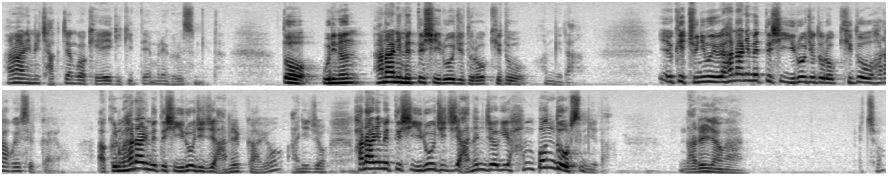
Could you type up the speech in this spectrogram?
하나님이 작전과 계획이 있기 때문에 그렇습니다. 또 우리는 하나님의 뜻이 이루어지도록 기도합니다. 이렇게 주님이 왜 하나님의 뜻이 이루어지도록 기도하라고 했을까요? 아, 그럼 하나님의 뜻이 이루어지지 않을까요? 아니죠. 하나님의 뜻이 이루어지지 않은 적이 한 번도 없습니다. 나를 향한 그렇죠?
